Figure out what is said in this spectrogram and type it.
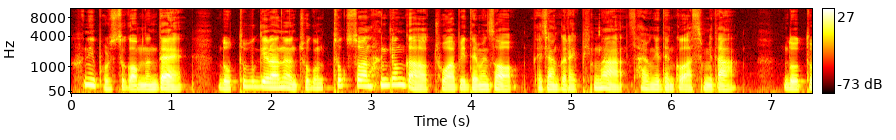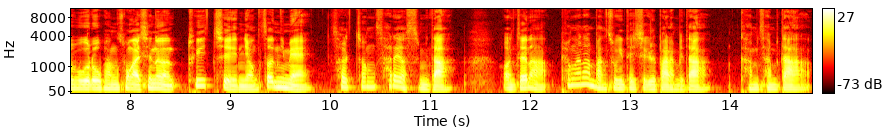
흔히 볼 수가 없는데 노트북이라는 조금 특수한 환경과 조합이 되면서 내장 그래픽만 사용이 된 것 같습니다. 노트북으로 방송하시는 트위치 영서님의 설정 사례였습니다. 언제나 평안한 방송이 되시길 바랍니다. 감사합니다.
